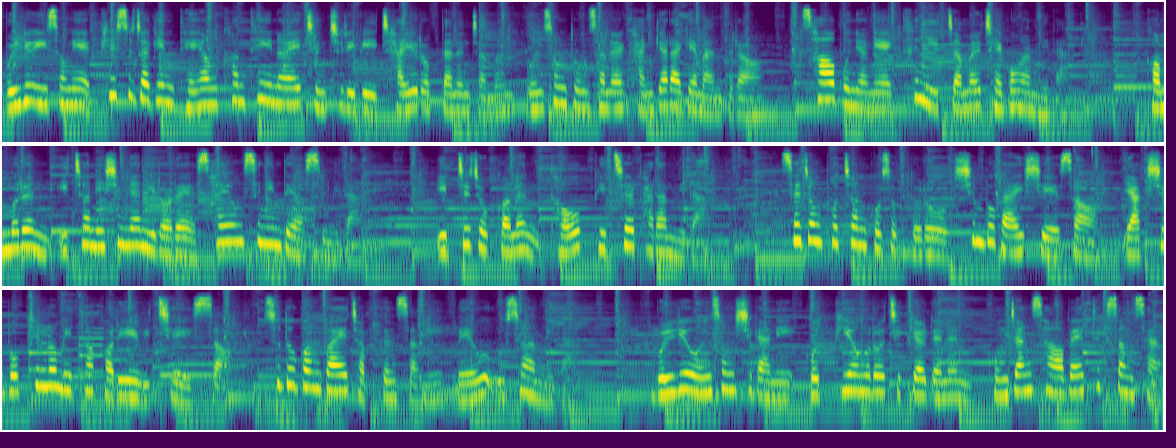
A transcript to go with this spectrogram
물류 이송에 필수적인 대형 컨테이너의 진출입이 자유롭다는 점은 운송 동선을 간결하게 만들어 사업 운영에 큰 이점을 제공합니다. 건물은 2020년 1월에 사용 승인되었습니다. 입지 조건은 더욱 빛을 발합니다. 세종 포천 고속도로 신북 IC에서 약 15km 거리에 위치해 있어 수도권과의 접근성이 매우 우수합니다. 물류 운송 시간이 곧 비용으로 직결되는 공장 사업의 특성상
